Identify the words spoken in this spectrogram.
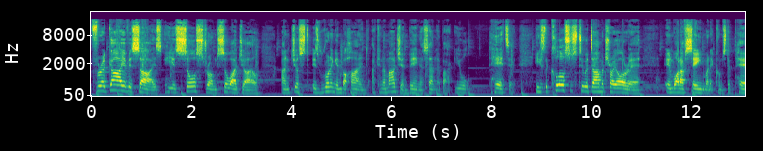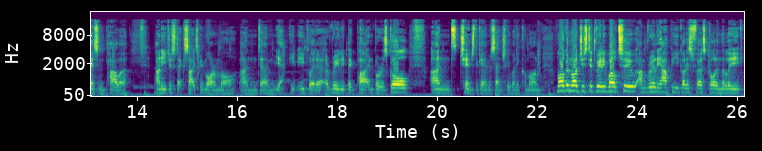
For a guy of his size, he is so strong, so agile, and just is running in behind. I can imagine being a centre back. You'll hate it. He's the closest to Adama Traore in what I've seen when it comes to pace and power, and he just excites me more and more. And um, yeah, he, he played a, a, really big part in Boro's goal and changed the game essentially when he come on. Morgan Rogers did really well too. I'm really happy he got his first goal in the league.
